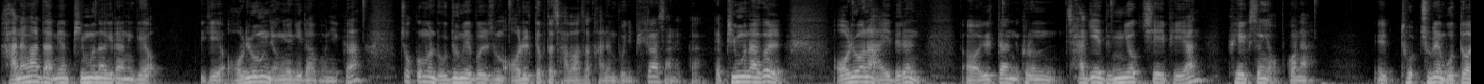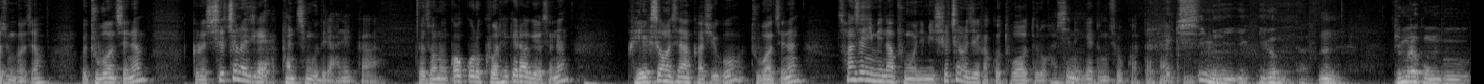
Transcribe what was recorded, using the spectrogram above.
가능하다면 비문학이라는 게 이게 어려운 영역이다 보니까 조금은 로드맵을 좀 어릴 때부터 잡아서 가는 분이 필요하지 않을까. 그러니까 비문학을 어려워하는 아이들은 어 일단 그런 자기의 능력치에 비한 계획성이 없거나 이 도- 주변에 못 도와준 거죠. 그두 번째는 그런 실천 의지가 약한 친구들이 아닐까. 그래서 저는 거꾸로 그걸 해결하기 위해서는 계획성을 생각하시고 두 번째는 선생님이나 부모님이 실천 의지를 갖고 도와주도록 하시는 게 너무 좋을 것 같다. 생각합니다. 핵심이 이, 이겁니다. 음. 비문학 공부,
